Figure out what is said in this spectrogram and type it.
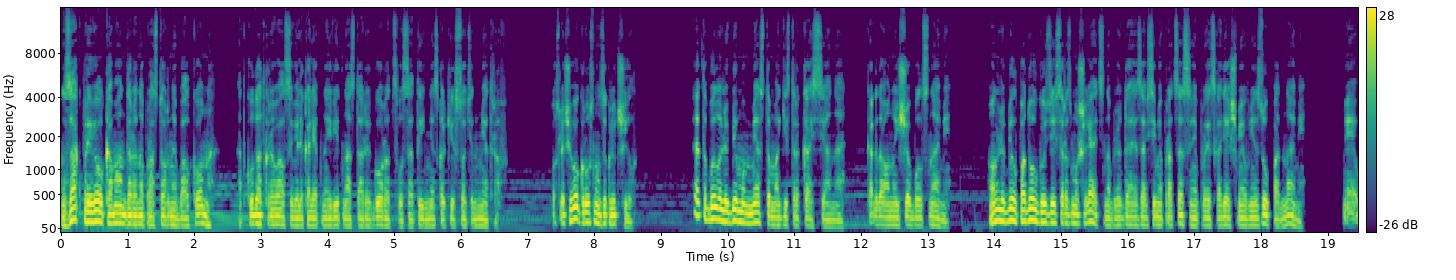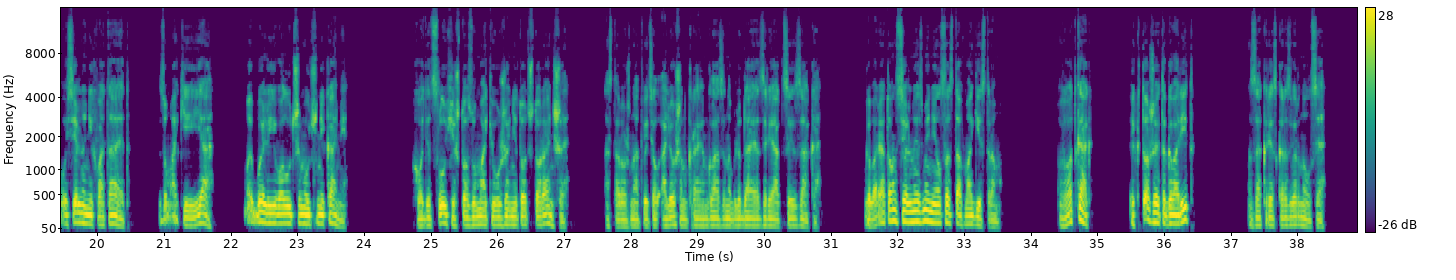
Зак привел командора на просторный балкон, откуда открывался великолепный вид на старый город с высоты нескольких сотен метров. После чего грустно заключил. Это было любимым местом магистра Кассиана, когда он еще был с нами. Он любил подолгу здесь размышлять, наблюдая за всеми процессами, происходящими внизу под нами. Мне его сильно не хватает. Зумаки и я, мы были его лучшими учениками. Ходят слухи, что Зумаки уже не тот, что раньше, осторожно ответил Алёшин, краем глаза наблюдая за реакцией Зака. Говорят, он сильно изменился, став магистром. Вот как? И кто же это говорит? Зак резко развернулся.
